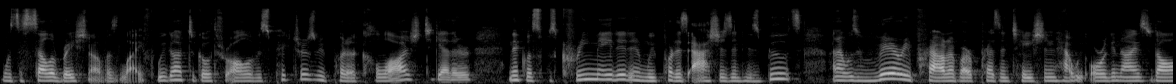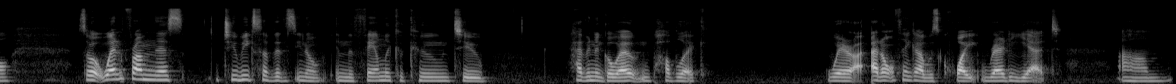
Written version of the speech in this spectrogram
was a celebration of his life. We got to go through all of his pictures. We put a collage together. Nicholas was cremated and we put his ashes in his boots. And I was very proud of our presentation, how we organized it all. So it went from this two weeks of this, you know, in the family cocoon to having to go out in public where I don't think I was quite ready yet. Um,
